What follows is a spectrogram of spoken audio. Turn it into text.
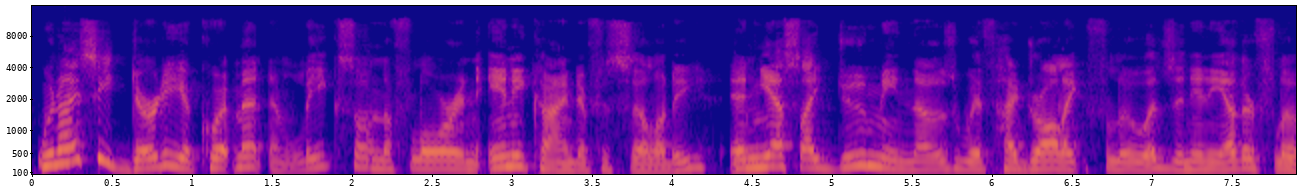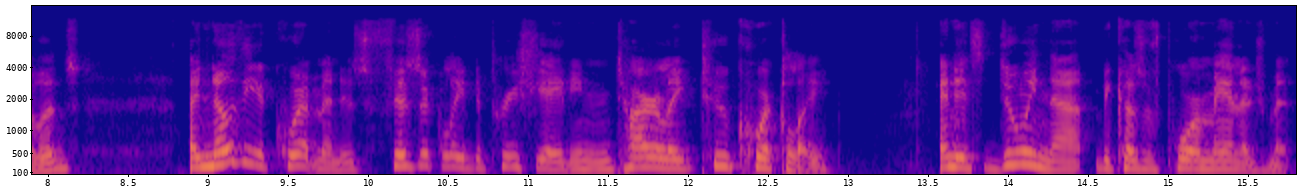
When I see dirty equipment and leaks on the floor in any kind of facility, and yes, I do mean those with hydraulic fluids and any other fluids, I know the equipment is physically depreciating entirely too quickly, and it's doing that because of poor management.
